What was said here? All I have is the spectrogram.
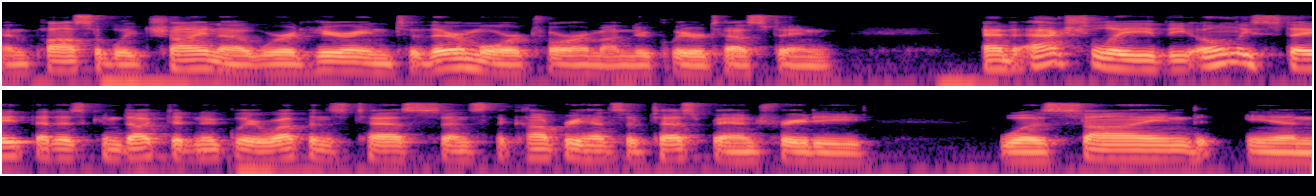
and possibly China were adhering to their moratorium on nuclear testing. And actually, the only state that has conducted nuclear weapons tests since the Comprehensive Test Ban Treaty was signed in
